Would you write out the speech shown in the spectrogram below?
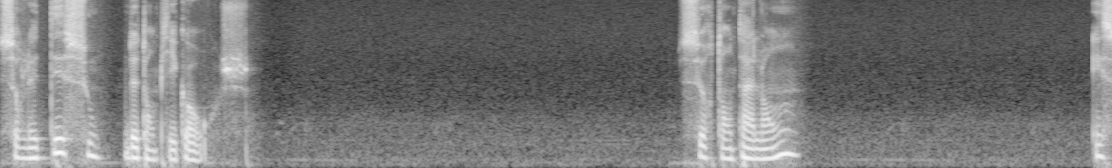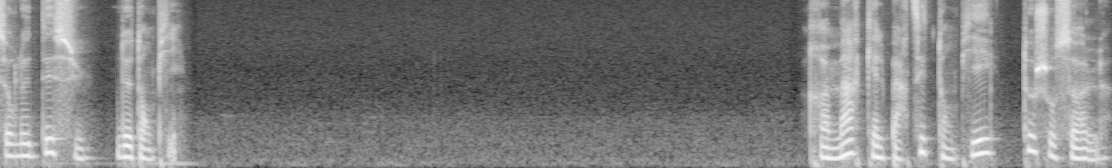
sur le dessous de ton pied gauche. Sur ton talon et sur le dessus de ton pied. Remarque quelle partie de ton pied touche au sol.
